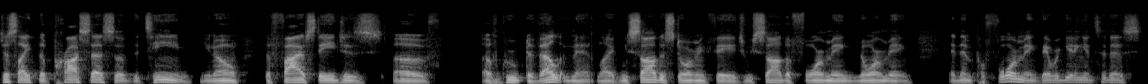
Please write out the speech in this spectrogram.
just like the process of the team, you know, the five stages of of group development. Like we saw the storming phase, we saw the forming, norming, and then performing. They were getting into this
